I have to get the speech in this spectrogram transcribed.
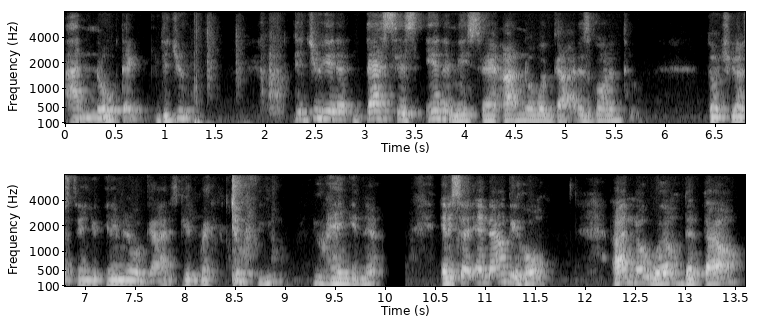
I know that. Did you did you hear that? That's his enemy saying, I know what God is going to do. Don't you understand? Your enemy know what God is getting ready to do for you. You hang in there. And he said, And now behold, I know well that thou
